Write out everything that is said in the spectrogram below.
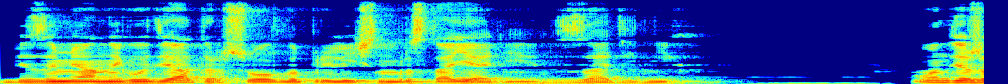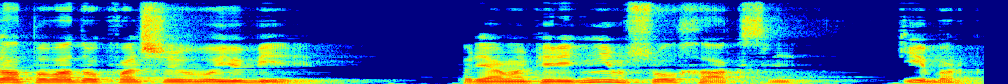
Безымянный гладиатор шел на приличном расстоянии сзади них. Он держал поводок фальшивого юбери. Прямо перед ним шел Хаксли, киборг,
